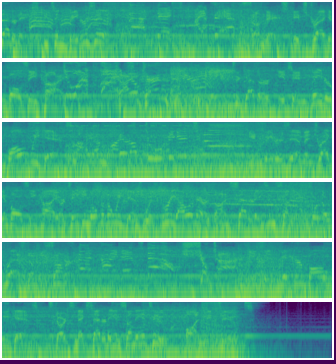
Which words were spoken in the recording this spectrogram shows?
Saturdays, it's Invader Zim. Madness! I am Zim! Sundays, it's Dragon Ball Z Kai. You wanna fight? Kaioken! Together, it's Invader Ball Weekend. My empire of doom begins now! Invader Zim and Dragon Ball Z Kai are taking over the weekends with three-hour marathons Saturdays and Sundays for the rest of the summer. Mankind ends now! Showtime! It's Invader Ball Weekends. Starts next Saturday and Sunday at 2 on Nicktoons.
